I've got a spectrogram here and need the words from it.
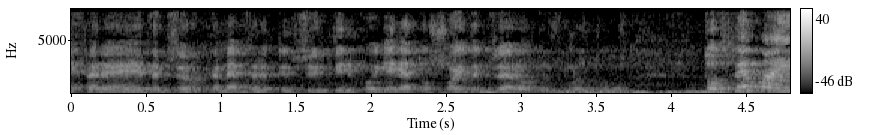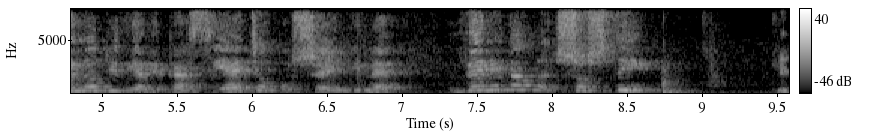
έφερε, δεν ξέρω ποιον έφερε την, την οικογένεια του Σόι, δεν ξέρω, τους γνωστούς. Το θέμα είναι ότι η διαδικασία έτσι όπως έγινε δεν ήταν σωστή. Και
